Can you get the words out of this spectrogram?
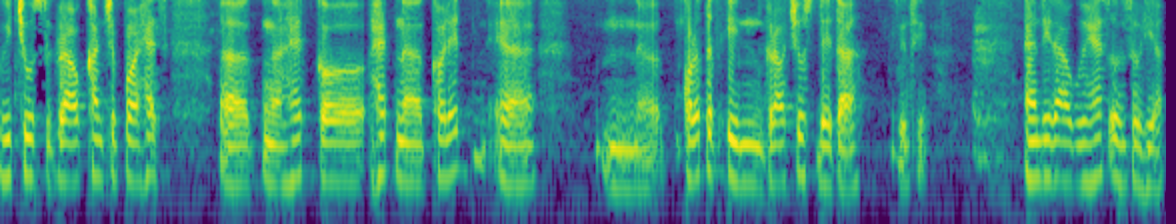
We choose ground control point has had co had collect, collected in ground data. You can see, and data we has also here.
